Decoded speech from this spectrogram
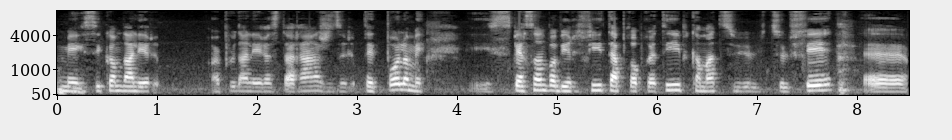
mais mhm. c'est comme dans les un peu dans les restaurants, je dirais peut-être pas là, mais si personne va vérifier ta propreté puis comment tu, tu le fais, euh,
